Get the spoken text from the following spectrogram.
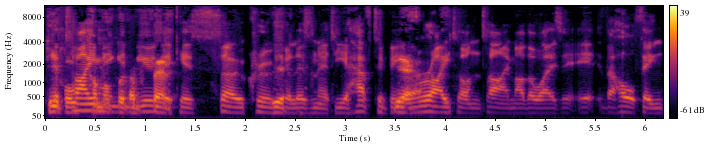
people the timing come up with in music is so crucial, yeah. isn't it? You have to be yeah. right on time, otherwise, it, it, the whole thing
